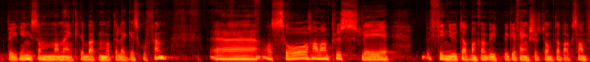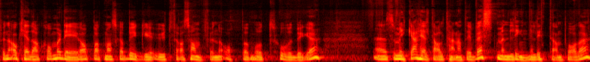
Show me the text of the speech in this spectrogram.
utbygging som man egentlig bare måtte legge i skuffen. Og så har man plutselig finne ut at man kan utbygge fengselstomter bak samfunnet. Ok, Da kommer det opp at man skal bygge ut fra samfunnet opp mot hovedbygget. Eh, som ikke er helt alternativ vest, men ligner litt på det.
